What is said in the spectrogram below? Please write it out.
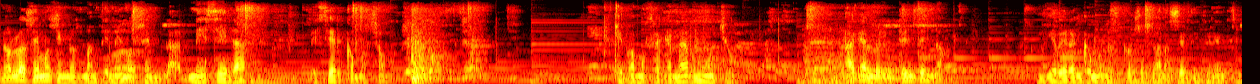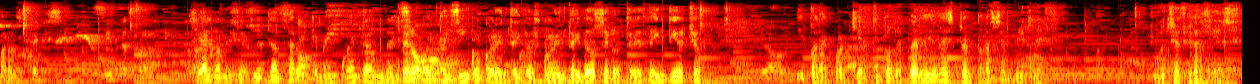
No lo hacemos y nos mantenemos en la necedad de ser como somos. Que vamos a ganar mucho. Háganlo, inténtenlo. Y ya verán cómo las cosas van a ser diferentes para ustedes. Si algo necesitan, saben que me encuentran en el 55 42 42 03 28. Y para cualquier tipo de pérdida estoy para servirles. Muchas gracias.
